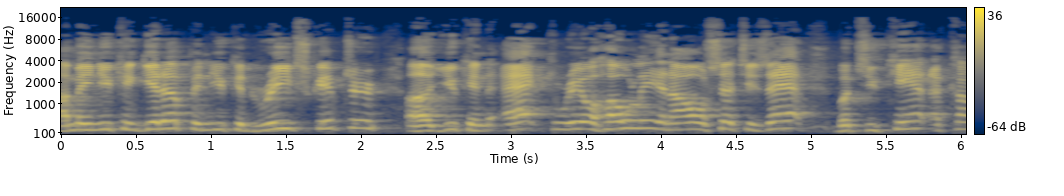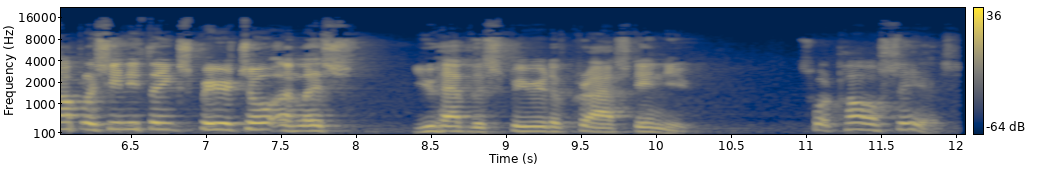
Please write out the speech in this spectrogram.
I mean, you can get up and you can read Scripture, uh, you can act real holy and all such as that, but you can't accomplish anything spiritual unless you have the Spirit of Christ in you. That's what Paul says.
